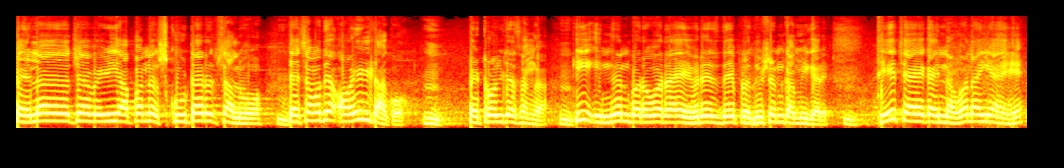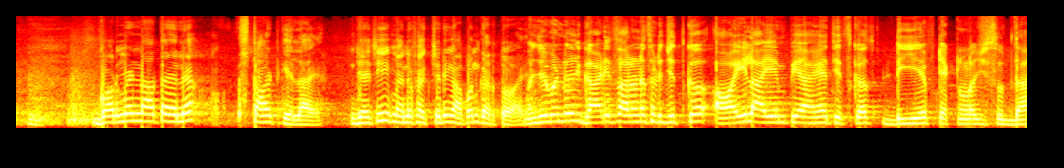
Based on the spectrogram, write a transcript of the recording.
पहिल्याच्या वेळी आपण स्कूटर चालवो त्याच्यामध्ये ऑइल टाको पेट्रोलच्या संघ. की इंजन बरोबर आहे एव्हरेज दे प्रदूषण कमी करे. तेच आहे काही नवं नाही आहे. हे गव्हर्नमेंटनं आता याला स्टार्ट केलं आहे. ज्याची मॅन्युफॅक्चरिंग आपण करतो आहे म्हणजे म्हणजे गाडी चालवण्यासाठी जितकं ऑइल आय एम पी आहे तितकंच डी एफ टेक्नॉलॉजी सुद्धा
